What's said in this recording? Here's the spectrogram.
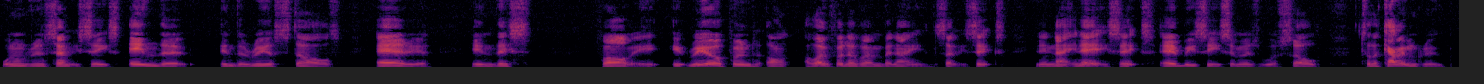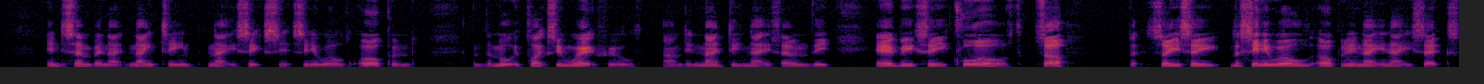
170 seats in the in the rear stalls area. In this form it, it reopened on 11th of November 1976 and in 1986 ABC cinemas were sold to the Cannon Group. In December 1996, Cineworld opened and the multiplex in Wakefield, and in 1997 the ABC closed. So, so you see, the Cineworld opened in 1996.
